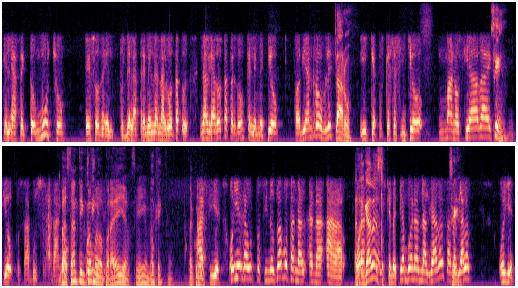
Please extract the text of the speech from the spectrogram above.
que le afectó mucho eso del, pues, de la tremenda nalgota, pues, nalgadota, perdón, que le metió Fabián Robles. Claro. Y que pues que se sintió manoseada y que se sintió pues abusada, ¿no? Bastante incómodo para ella. Sí, cruel. Así es. Oye, Raúl, pues si nos vamos a, nal- a, na- a- sí nalgadas? a los que metían buenas nalgadas, a Sí. nalgadas. Oye,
